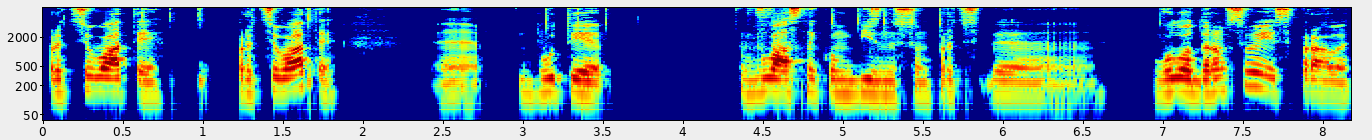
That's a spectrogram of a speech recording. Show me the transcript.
Працювати, працювати, е, бути власником бізнесом, е, володарем своєї справи,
